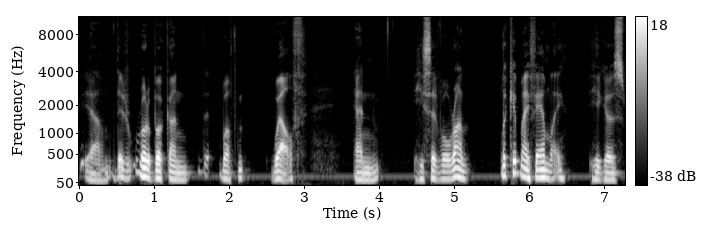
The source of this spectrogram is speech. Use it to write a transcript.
Yeah, they wrote a book on wealth, wealth, and he said, "Well, Ron, look at my family." He goes,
